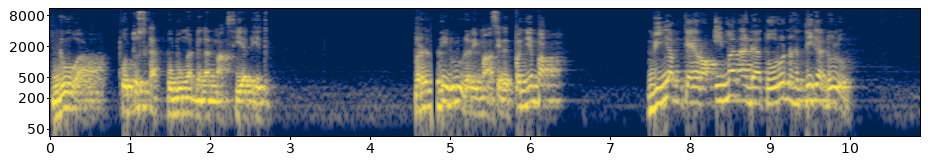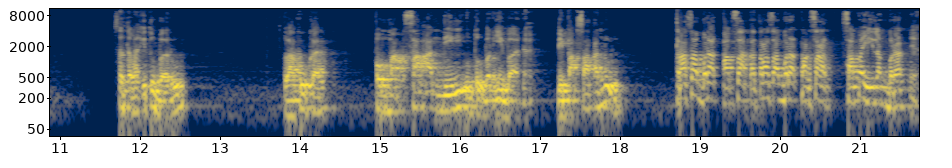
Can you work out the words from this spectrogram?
Dua, putuskan hubungan dengan maksiat itu. Berhenti dulu dari maksiat. Penyebab biang kerok iman ada turun, hentikan dulu. Setelah itu baru lakukan pemaksaan diri untuk beribadah. Dipaksakan dulu. Terasa berat, paksakan. Terasa berat, paksakan. Sampai hilang beratnya.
